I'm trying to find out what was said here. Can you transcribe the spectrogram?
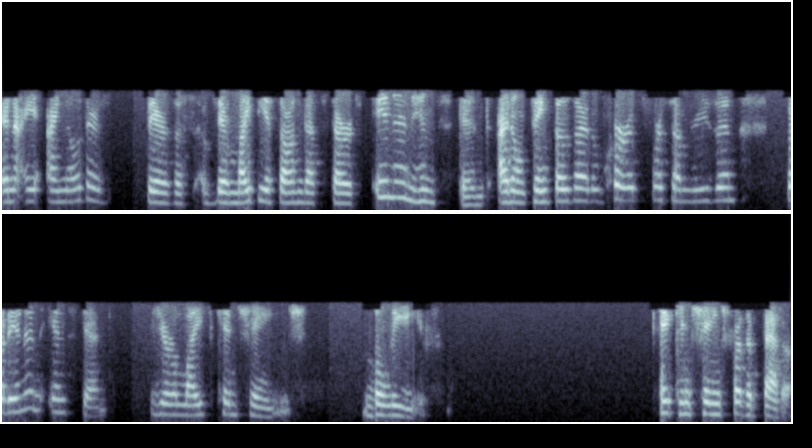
And I, I know there's there's a there might be a song that starts in an instant. I don't think those are the words for some reason, but in an instant, your life can change. Believe it can change for the better.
